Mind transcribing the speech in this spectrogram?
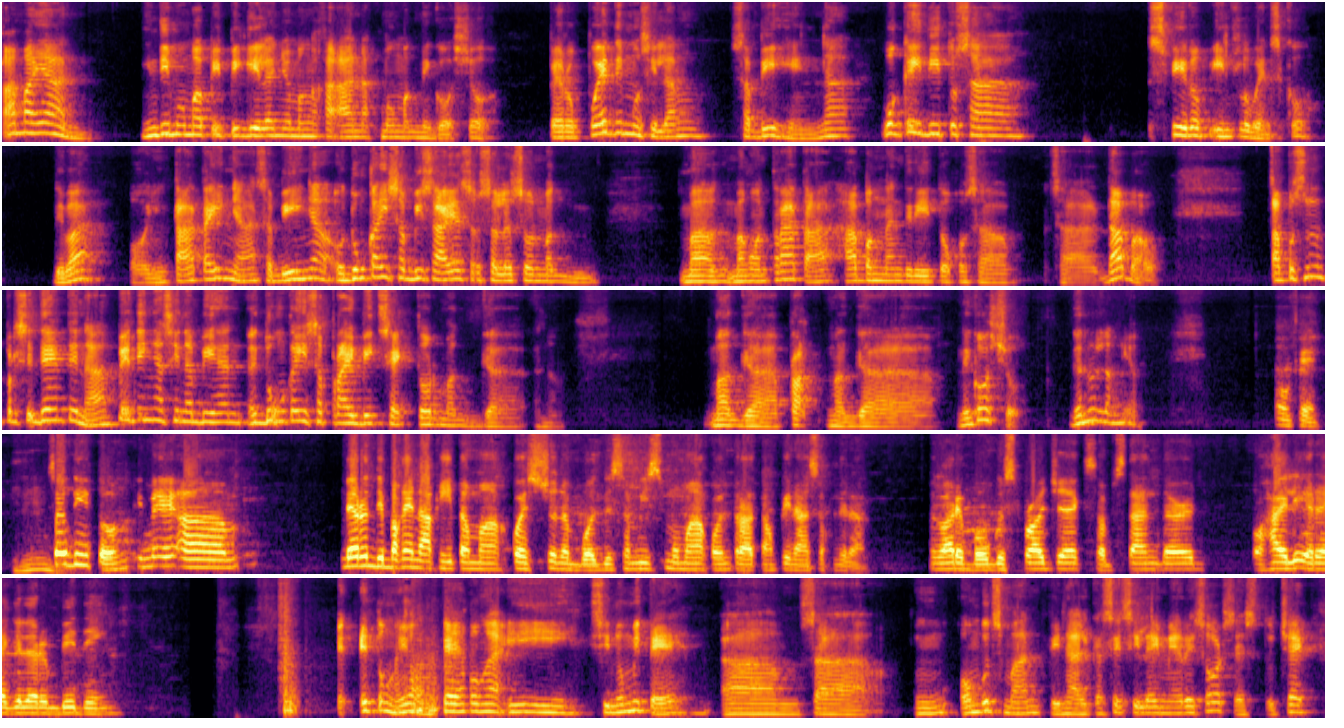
Tama yan. Hindi mo mapipigilan yung mga kaanak mong magnegosyo. Pero pwede mo silang sabihin na huwag kayo dito sa sphere of influence ko. Di ba? O yung tatay niya, sabihin niya, o doon kayo sa Visayas o sa Luzon mag, mag, mangontrata habang nandito ko sa, sa Davao. Tapos nung presidente na, pwede niya sinabihan, eh, doon kayo sa private sector mag, ah, ano, mag, ah, pra- mag ah, negosyo. Ganun lang yun. Okay. Mm. So dito, may um meron din ba kayo nakita mga questionable doon sa mismo mga kontratang pinasok nila? Kunwari, bogus project, substandard, o highly irregular in bidding. Ito ngayon, kaya ko nga i-sinumite um, sa ombudsman, final, kasi sila yung may resources to check.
